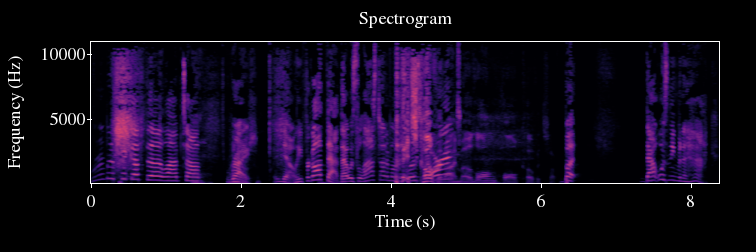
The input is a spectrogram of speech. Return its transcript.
remember to pick up the laptop? I right. No, he forgot that. That was the last time on his It's list. COVID. I'm a long haul COVID sucker. But that wasn't even a hack.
